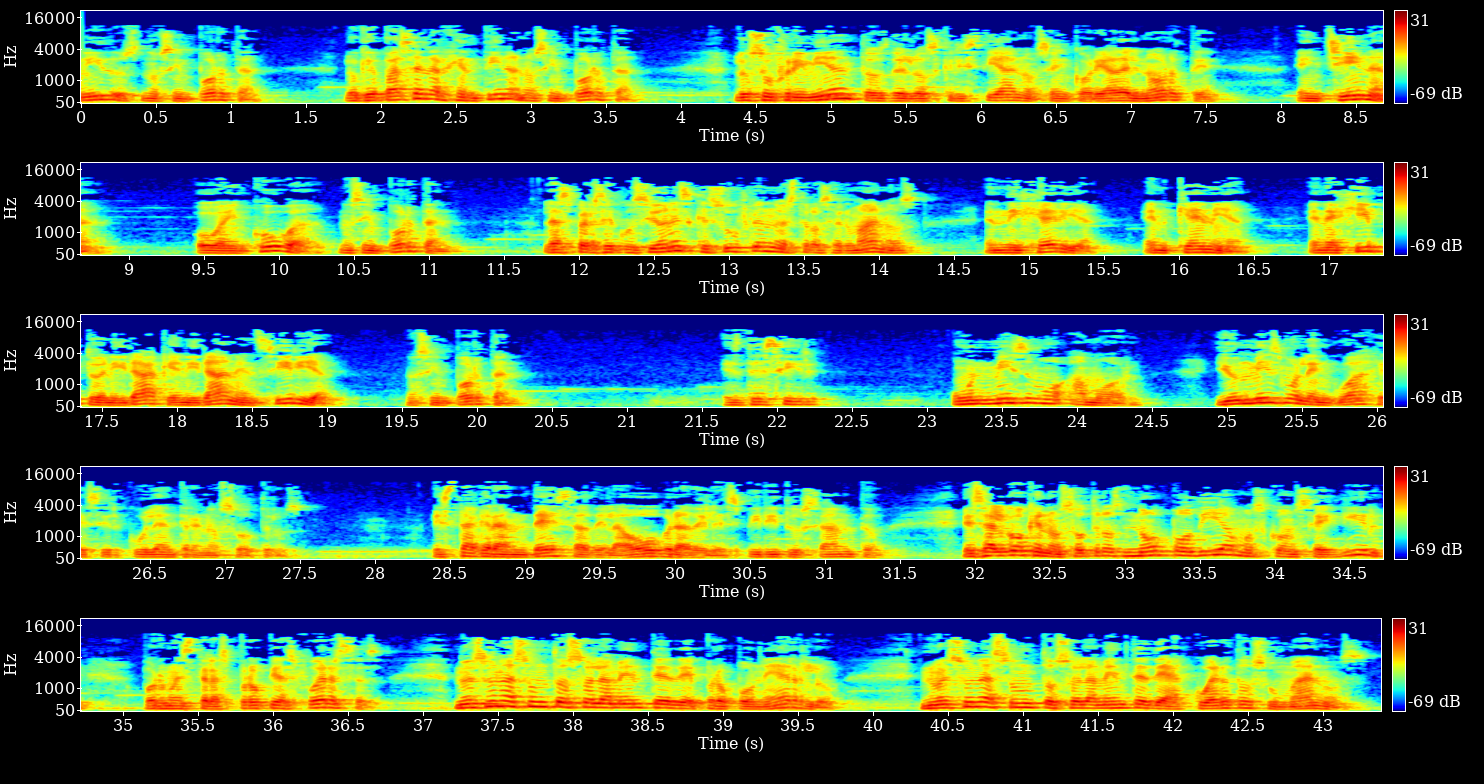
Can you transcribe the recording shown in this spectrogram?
Unidos nos importa. Lo que pasa en Argentina nos importa. Los sufrimientos de los cristianos en Corea del Norte, en China o en Cuba nos importan. Las persecuciones que sufren nuestros hermanos en Nigeria, en Kenia, en Egipto, en Irak, en Irán, en Siria, nos importan. Es decir, un mismo amor y un mismo lenguaje circula entre nosotros. Esta grandeza de la obra del Espíritu Santo es algo que nosotros no podíamos conseguir por nuestras propias fuerzas. No es un asunto solamente de proponerlo, no es un asunto solamente de acuerdos humanos.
